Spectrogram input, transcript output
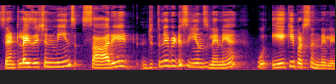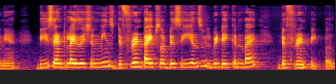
centralization means सारे जितने भी डिसीजंस लेने हैं वो एक ही पर्सन ने लेने हैं। Decentralization means different types of decisions will be taken by different people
